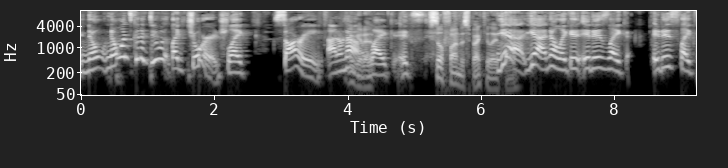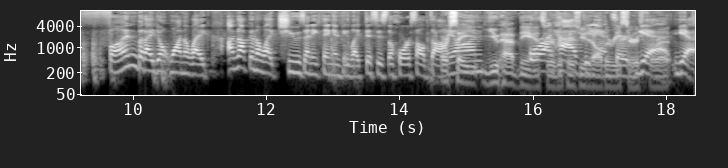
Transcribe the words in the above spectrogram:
no no one's to do it like George. Like sorry, I don't I know. it. Like it's Still fun to speculate. though. yeah, yeah, no, like it, it is like it is like fun, but I don't want to like I'm not gonna like choose anything and be like this is the horse I'll die Or say on. you have the answer have because you did all the research Yeah, for it. yeah.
